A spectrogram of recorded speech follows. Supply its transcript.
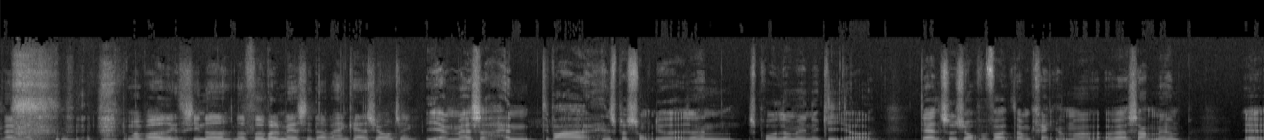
Hvad, hvad? Du må både sige noget, noget fodboldmæssigt, og hvad han kan af sjove ting. Jamen altså, han, det er bare hans personlighed. Altså, han sprudler med energi, og det er altid sjovt for folk, der er omkring ham, at, at være sammen med ham. Øh,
